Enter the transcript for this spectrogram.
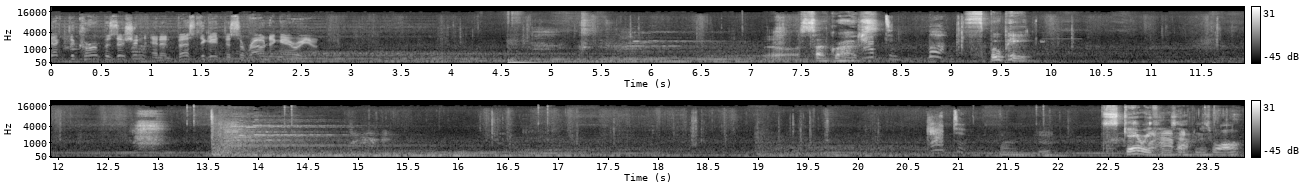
Check the current position and investigate the surrounding area. Oh, so gross. Captain, look! Spoopy. Captain! Hmm. Scary What things happened? happen as well.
